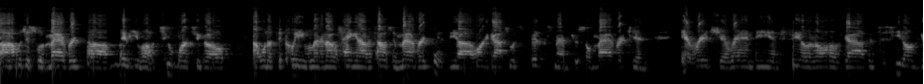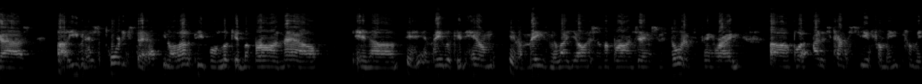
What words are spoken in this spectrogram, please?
uh, I was just with Maverick uh, maybe about two months ago. I went up to Cleveland and I was hanging out house, and Maverick is the uh, one of the guys who was the business manager. So Maverick and, and Rich and Randy and Phil and all those guys, and to see those guys, uh, even his supporting staff. You know, a lot of people look at LeBron now and um, and, and they look at him in amazement, like, yo, this is LeBron James who's doing everything right. Uh, but I just kind of see it from a from a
